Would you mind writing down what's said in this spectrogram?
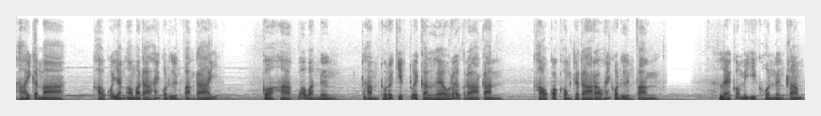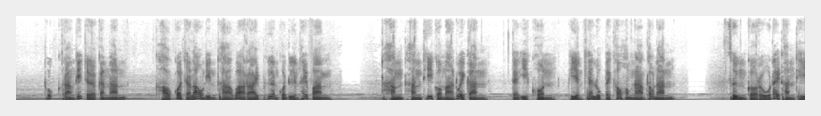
ท้ายกันมา เขาก็ยังเอามาด่าให้คนอื่นฟังได้ ก็หากว่าวันหนึ่งทำธุรกิจด้วยกันแล้วเลิกรากัน เขาก็คงจะด่าเราให้คนอื่นฟัง และก็มีอีกคนหนึ่งครับ ทุกครั้งที่เจอกันนั้น เขาก็จะเล่าดินทาว่าร้ายเพื่อนคนอื่นให้ฟัง ทั้งทั้งที่ก็มาด้วยกัน แต่อีกคนเพียงแค่ลุกไปเข้าห้องน้ำเท่านั้น ซึ่งก็รู้ได้ทันที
